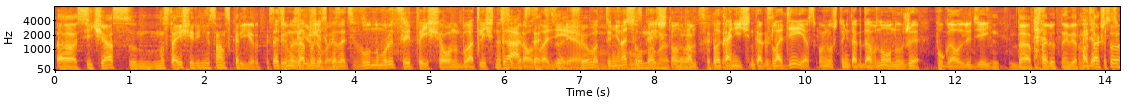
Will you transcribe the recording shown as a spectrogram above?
э, сейчас настоящий ренессанс карьеры. Кстати, сказать, мы забыли переживает. сказать, в «Лунном рыцаре»-то еще он бы отлично Да, сыграл кстати, да, злодея. еще вот ты мне начал «Лунном сказать, что он там рыцаре», да. лаконичен как злодей. Я вспомнил, что не так давно он уже пугал людей. Да, абсолютно верно. Так что,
